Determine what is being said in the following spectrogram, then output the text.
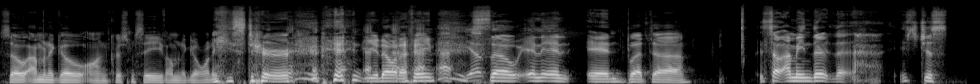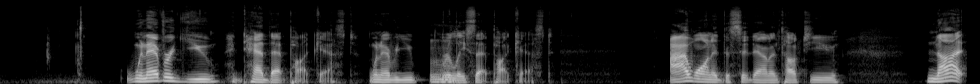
so I'm gonna go on Christmas Eve. I'm gonna go on Easter. and you know what I mean? Yep. So and and and but uh, so I mean there the, it's just whenever you had had that podcast, whenever you released that podcast, I wanted to sit down and talk to you, not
